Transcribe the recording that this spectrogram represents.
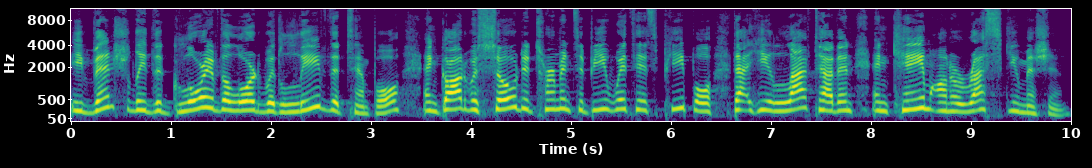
Eventually, the glory of the Lord would leave the temple, and God was so determined to be with his people that he left heaven and came on a rescue mission.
